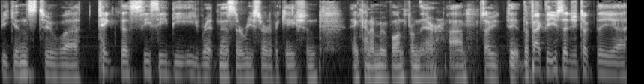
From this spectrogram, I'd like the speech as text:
begins to uh, take the CCDE written as their recertification and kind of move on from there. Um, so the fact that you said you took the uh,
